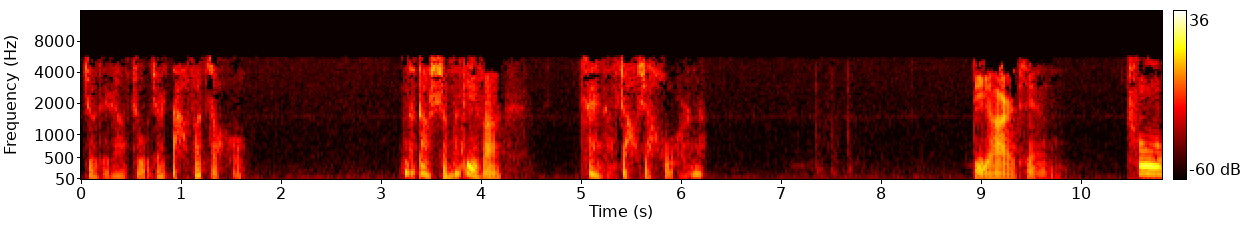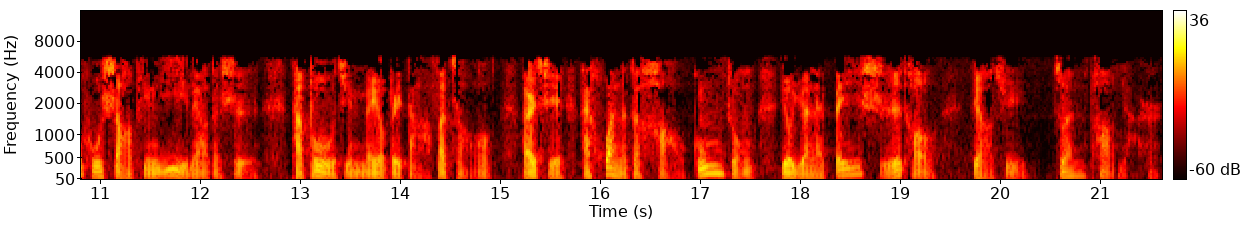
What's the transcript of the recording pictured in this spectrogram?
就得让主家打发走。那到什么地方再能找下活呢？第二天，出乎少平意料的是，他不仅没有被打发走，而且还换了个好工种，由原来背石头调去钻炮眼儿。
